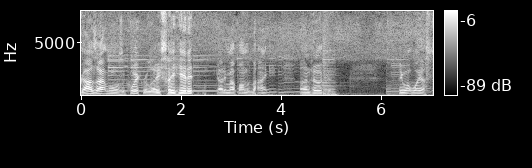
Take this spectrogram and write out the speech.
Guys, that one was a quick release. He hit it, got him up on the bank, unhooked, and he went west.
